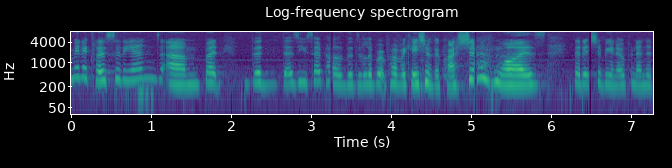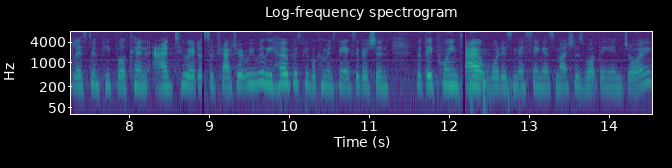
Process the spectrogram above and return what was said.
made it close to the end, um, but the, as you said, Paola, the deliberate provocation of the question was that it should be an open-ended list and people can add to it or subtract to it. We really hope as people come into the exhibition that they point out what is missing as much as what they enjoy.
